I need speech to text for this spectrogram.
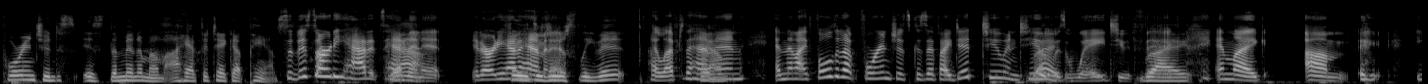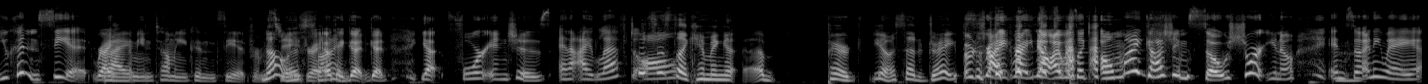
four inches is the minimum. I have to take up pants. so, this already had its hem in it. It already So had a hem did in you it. just leave it? I left the hem Yeah. in, and then I folded up four inches because if I did two and two, it was way too thick. Right. And like, um, you couldn't see it, right? I mean, tell me you couldn't see it from No, stage, it's right? Okay, good, good. Yeah, four inches, and I left all It's all. just like hemming a, a pair, of, you know, a set of drapes. Oh, right, right. No, I was like, oh my gosh, I'm so short, you know. And so anyway,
